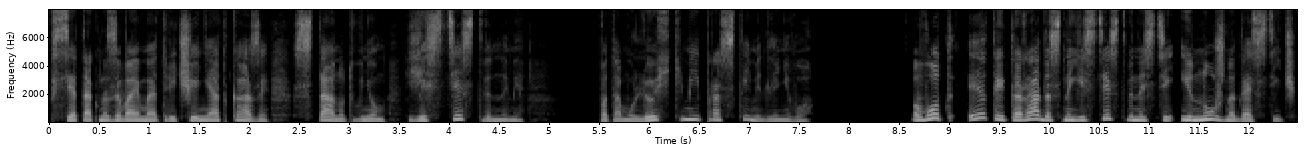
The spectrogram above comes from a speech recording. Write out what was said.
все так называемые отречения отказы станут в нем естественными, потому легкими и простыми для него. Вот этой-то радостной естественности и нужно достичь,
